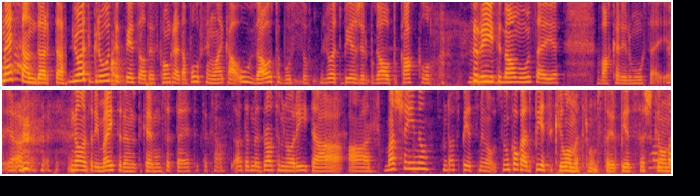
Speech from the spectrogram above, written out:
Nestandarta. Ļoti grūti ir piecelties konkrētā pulksteņa laikā uz autobusu. Ļoti bieži ir pa galvu, pa kaklu. Rīti nav mūsējie, vakar ir mūsējie. Galvenais arī meitenēm, ne tikai mums ir tēti. Tad mēs braucam no rīta ar mašīnu, un tas ir 5 minūtes. Nu, kaut kādi 5 km mums te ir 5-6 km.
